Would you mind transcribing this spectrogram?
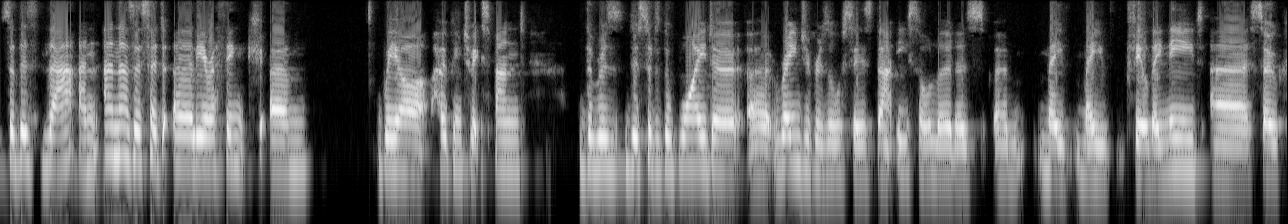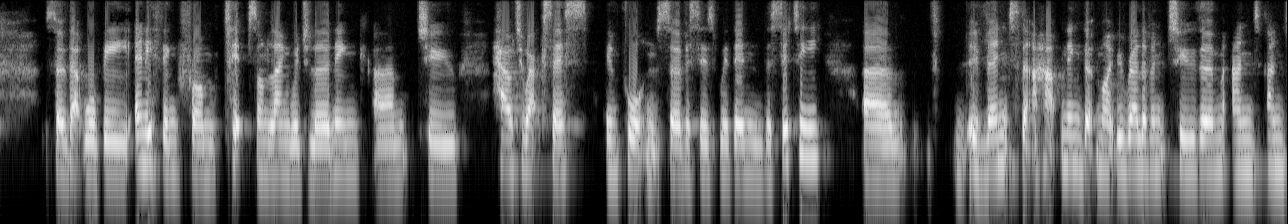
So there's that, and and as I said earlier, I think um, we are hoping to expand the, res- the sort of the wider uh, range of resources that ESOL learners um, may may feel they need. Uh, so so that will be anything from tips on language learning um, to how to access important services within the city. Um, events that are happening that might be relevant to them, and and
